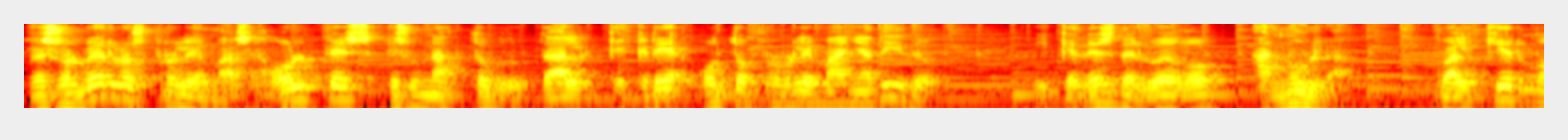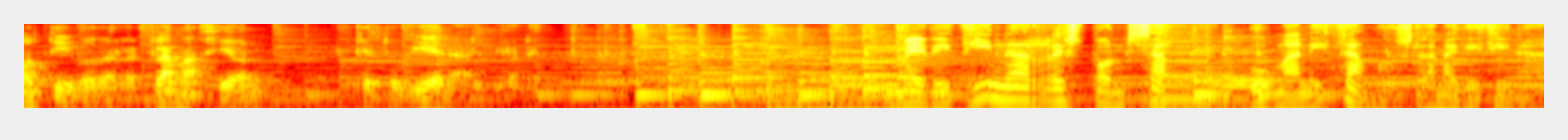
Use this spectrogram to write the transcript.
Resolver los problemas a golpes es un acto brutal que crea otro problema añadido y que desde luego anula cualquier motivo de reclamación que tuviera el violento. Medicina responsable. Humanizamos la medicina.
